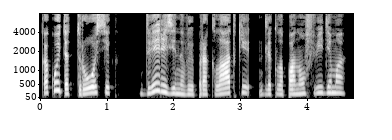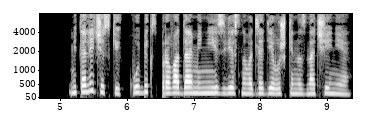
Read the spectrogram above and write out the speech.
какой-то тросик, две резиновые прокладки для клапанов, видимо, металлический кубик с проводами неизвестного для девушки назначения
